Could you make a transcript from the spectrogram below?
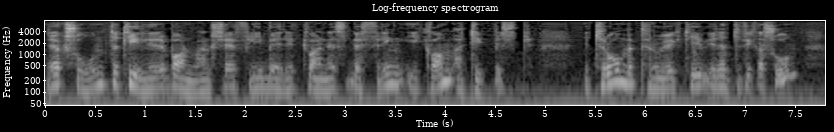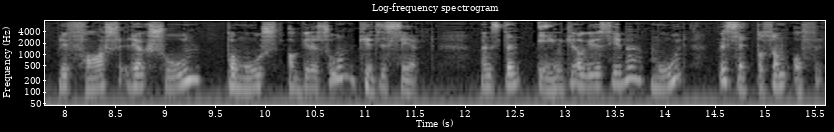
Reaksjonen til tidligere barnevernssjef Li-Berit Kvernes Befring i Kvam er typisk. I tråd med projektiv identifikasjon blir fars reaksjon på mors aggresjon kritisert, mens den egentlig aggressive, mor, blir sett på som offer.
